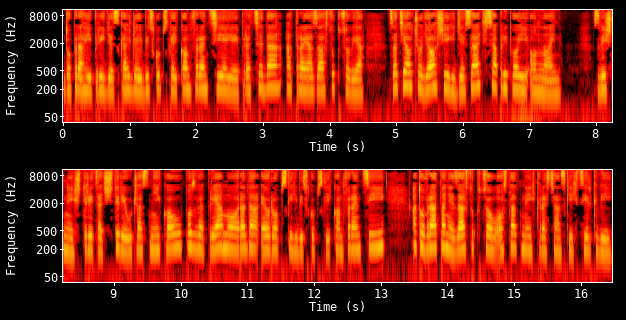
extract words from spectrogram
Do Prahy príde z každej biskupskej konferencie jej predseda a traja zástupcovia, zatiaľ čo ďalších 10 sa pripojí online. Zvyšných 44 účastníkov pozve priamo Rada Európskych biskupských konferencií, a to vrátane zástupcov ostatných kresťanských cirkví.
